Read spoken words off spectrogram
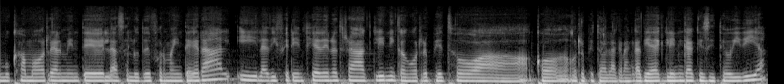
buscamos realmente la salud de forma integral y la diferencia de nuestra clínica con respecto a, con respecto a la gran cantidad de clínicas que existe hoy día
